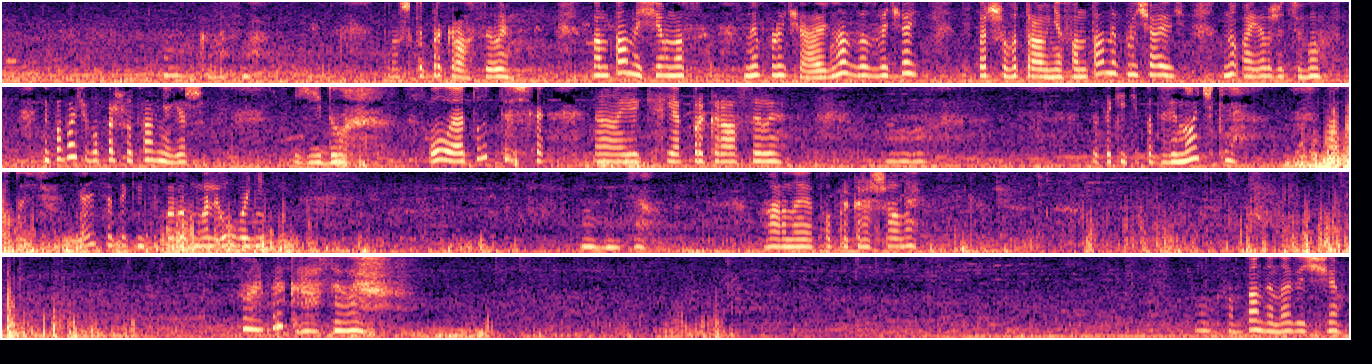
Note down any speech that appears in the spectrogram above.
М, Класно. Трошки прикрасили. Фонтани ще в нас не включають. У нас зазвичай з 1 травня фонтани включають. Ну, а я вже цього не побачу, бо 1 травня я ж їду. О, а тут теж а, як, як прикрасили. Це такі, типу, дзвіночки. А тут ось яйця такі, типу, розмальовані. Ну, дивіться, гарно як поприкрашали. Ой, прикрасили. Фонтани навіть ще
